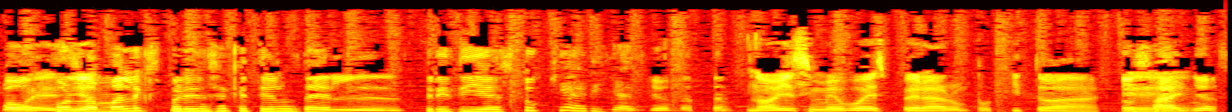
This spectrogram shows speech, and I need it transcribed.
O Pues por yo- la mala experiencia que tienes del 3DS, ¿tú qué harías, Jonathan? No, yo sí me voy a esperar un poquito a que... Dos años.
